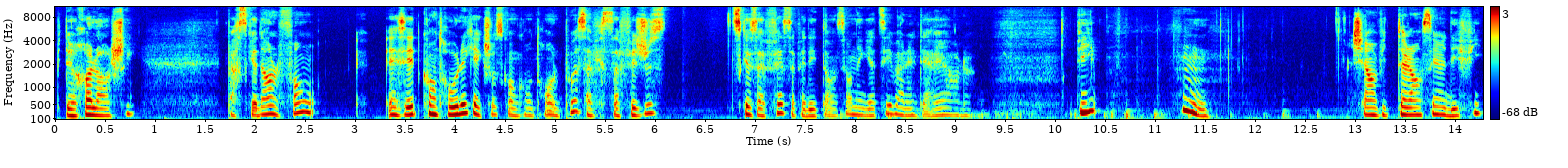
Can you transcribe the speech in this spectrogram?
puis de relâcher. Parce que dans le fond, essayer de contrôler quelque chose qu'on ne contrôle pas, ça, fait juste. Ce que ça fait, ça fait des tensions négatives à l'intérieur. Puis, hmm, j'ai envie de te lancer un défi.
